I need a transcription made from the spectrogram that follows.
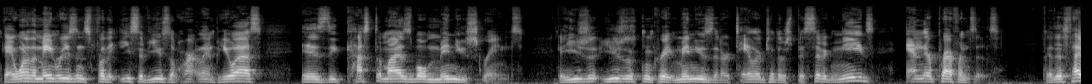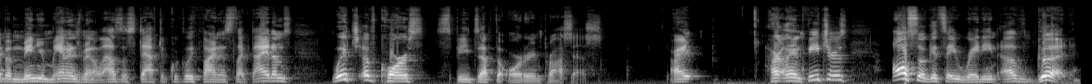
Okay, one of the main reasons for the ease of use of Heartland POS is the customizable menu screens. Okay, users, users can create menus that are tailored to their specific needs and their preferences. Okay, this type of menu management allows the staff to quickly find and select items, which of course speeds up the ordering process. All right, Heartland Features also gets a rating of good.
